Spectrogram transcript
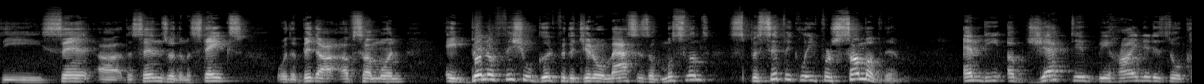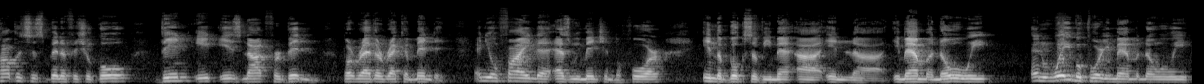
the sin, uh, the sins or the mistakes or the bid'ah of someone, a beneficial good for the general masses of Muslims, specifically for some of them, and the objective behind it is to accomplish this beneficial goal, then it is not forbidden, but rather recommended. And you'll find, uh, as we mentioned before, in the books of Imam, uh, in uh, Imam Nawawi, and way before Imam Nawawi,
